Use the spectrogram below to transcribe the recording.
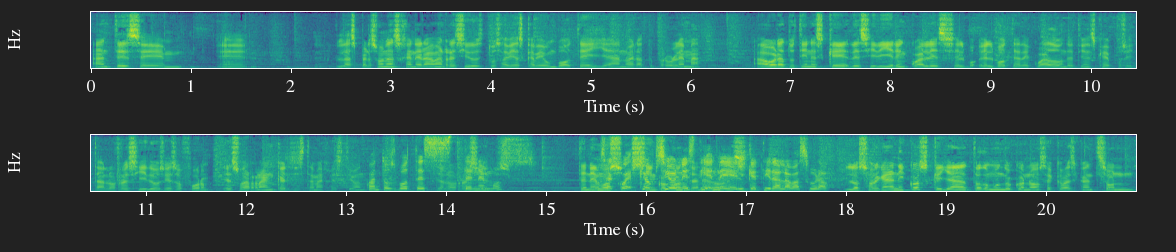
Antes eh, eh, las personas generaban residuos, tú sabías que había un bote y ya no era tu problema. Ahora tú tienes que decidir en cuál es el, bote adecuado donde tienes que depositar los residuos y eso, eso arranca el sistema de gestión. ¿Cuántos botes tenemos? Tenemos ¿Qué opciones tiene el que tira la basura? Los orgánicos, que ya todo el mundo conoce, que básicamente son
